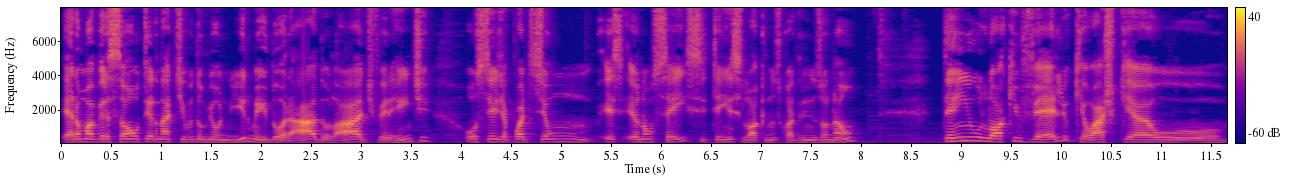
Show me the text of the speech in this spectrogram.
Era uma versão alternativa do Mjolnir, meio dourado lá, diferente. Ou seja, pode ser um. esse- eu não sei se tem esse Loki nos quadrinhos ou não. Tem o Loki velho, que eu acho que é o.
